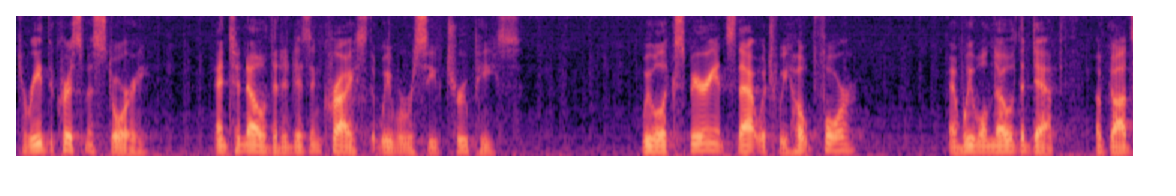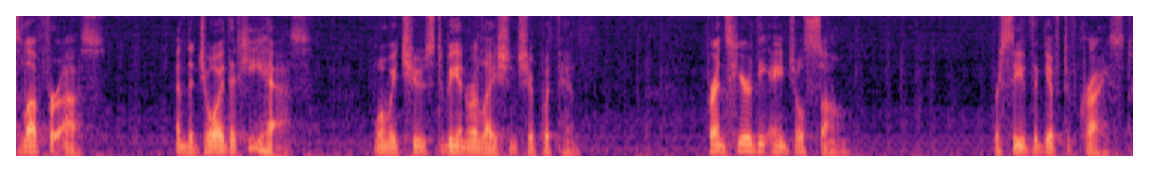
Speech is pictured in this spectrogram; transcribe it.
To read the Christmas story and to know that it is in Christ that we will receive true peace. We will experience that which we hope for, and we will know the depth of God's love for us and the joy that He has when we choose to be in relationship with Him. Friends, hear the angel's song receive the gift of Christ.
